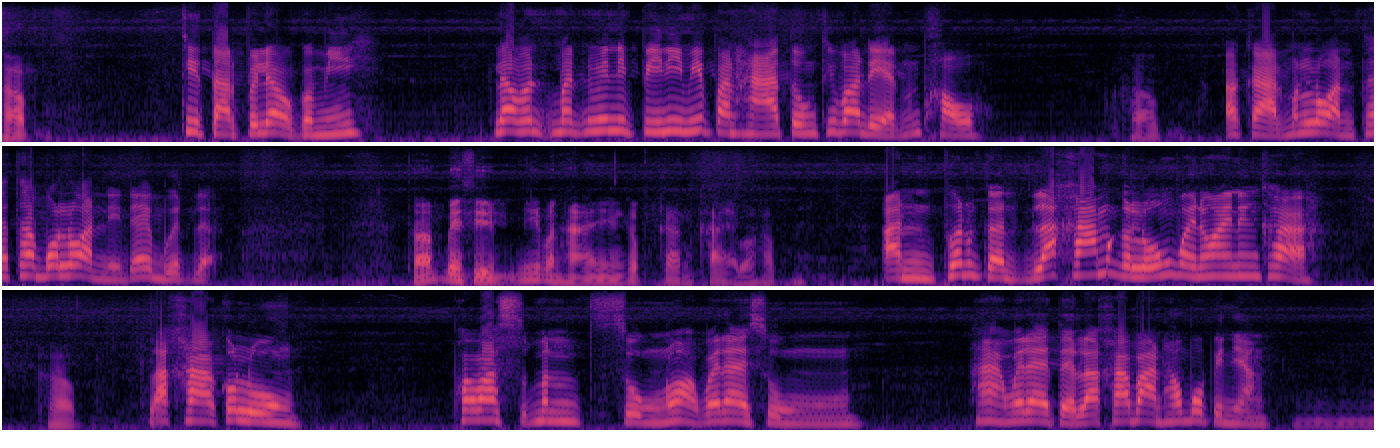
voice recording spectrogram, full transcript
ครับที่ตัดไปแล้วก็มี แล้วมันมันมันปีนี้มีปัญหาตรงที่ว่าแดดมันเผาครับอากาศมันร้อน ถ้าถ้าบ่ร้อนนี่ได้เบิดแหละถ้ามันเป็นสิมีปัญหาอย่างกับการขายป่ะครับ อันเพิ่นก็ราคามันก็ลงไปหน้อยนึงค่ะ ครับ ราคาก็ลง เพราะว่ามันส่งนอกไม่ได้ส่งห้างไม่ได้แต่ราคาบ้านเขาบ่เป็นหยังอืม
